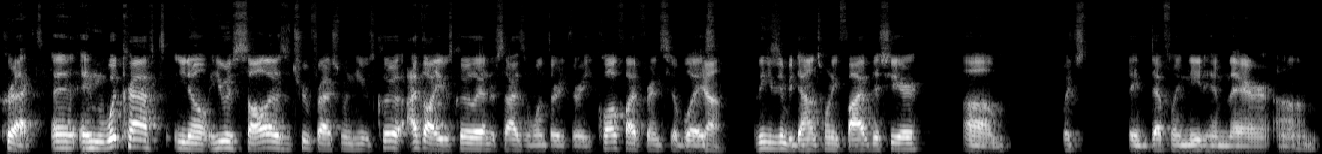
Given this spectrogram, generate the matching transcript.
Correct. And, and Witcraft, you know, he was solid as a true freshman. He was clear. I thought he was clearly undersized at 133. He qualified for NCAA's. Yeah. I think he's going to be down 25 this year, um, which they definitely need him there. Um,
